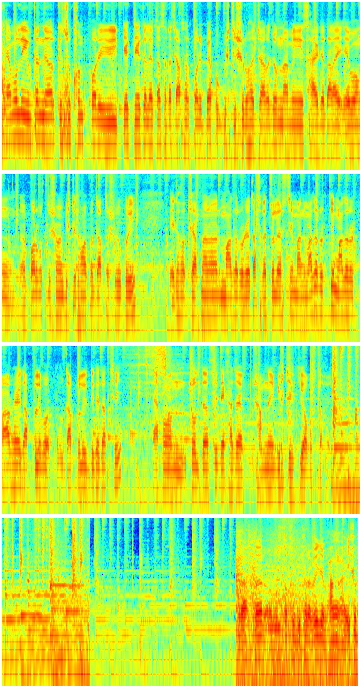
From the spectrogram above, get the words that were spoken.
শ্যামলী ইউটার্ন নেওয়ার কিছুক্ষণ পরেই টেকনিক্যালের কাছাকাছি আসার পরে ব্যাপক বৃষ্টি শুরু হয়, যার জন্য আমি সাইডে দাঁড়াই এবং পরবর্তী সময় বৃষ্টি থামার পর যাত্রা শুরু করি। এটা হচ্ছে আপনার মাজার রোডের কাছাকাছি চলে আসছে। মানে মাজার রোড কি? মাজার রোড পার হয়ে গাবতলি গাবতলির দিকে যাচ্ছি। এখন চলতে আসছি, দেখা যাক সামনে বৃষ্টির কি অবস্থা হয়। রাস্তার অবস্থা খুবই খারাপ। এই যে ভাঙা, এইসব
